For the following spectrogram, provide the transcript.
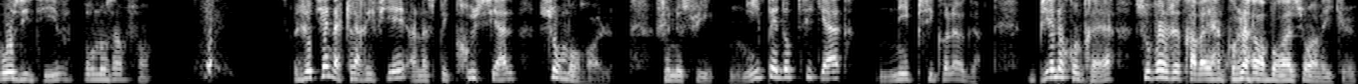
positif pour nos enfants. Je tiens à clarifier un aspect crucial sur mon rôle. Je ne suis ni pédopsychiatre ni psychologue. Bien au contraire, souvent je travaille en collaboration avec eux.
